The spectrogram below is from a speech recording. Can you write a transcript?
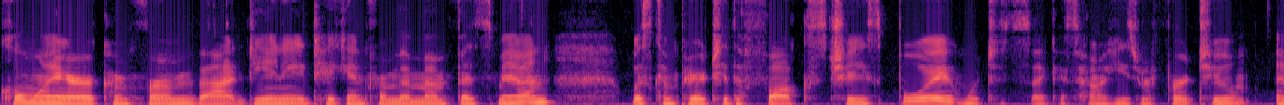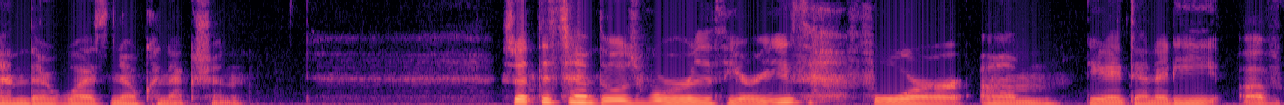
Kohlmeyer confirmed that DNA taken from the Memphis man was compared to the Fox Chase boy, which is, I guess, how he's referred to, and there was no connection. So at this time, those were the theories for um, the identity of,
